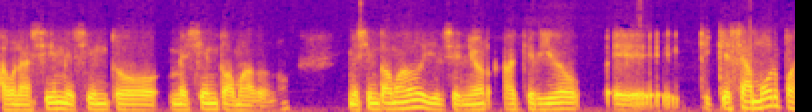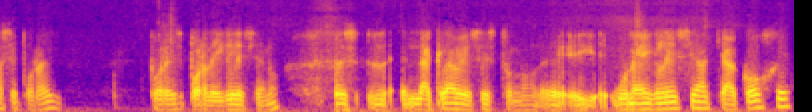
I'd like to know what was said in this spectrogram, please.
aún así me siento, me siento amado, ¿no? Me siento amado y el Señor ha querido eh, que, ese amor pase por ahí, por, por la iglesia, ¿no? Entonces, la, la clave es esto, ¿no? Eh, una iglesia que acoge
